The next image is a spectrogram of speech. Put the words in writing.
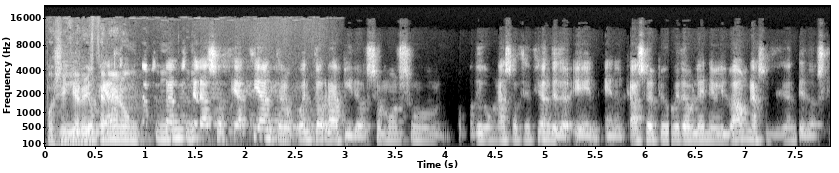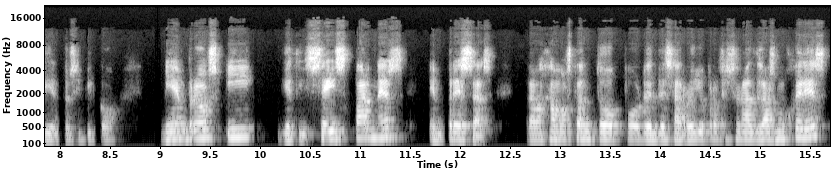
Pues si queréis tener un, de la asociación, te lo cuento rápido, somos, un, como digo, una asociación, de, en, en, el caso de PWN Bilbao, una asociación de 200 y pico miembros y 16 partners, empresas. Trabajamos tanto por el desarrollo profesional de las mujeres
